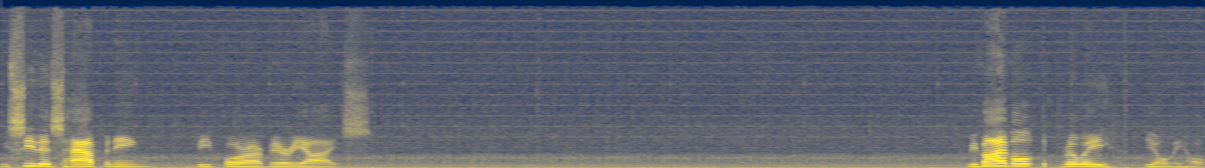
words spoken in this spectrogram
We see this happening before our very eyes. Revival is really the only hope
